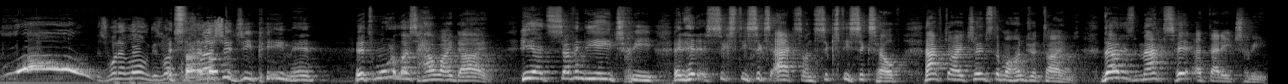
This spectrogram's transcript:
Whoa! There's one along. There's one. It's not about the. GP, man. It's more or less how I died. He had 70 HP and hit a 66 axe on 66 health after I changed him 100 times. That is max hit at that HP.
